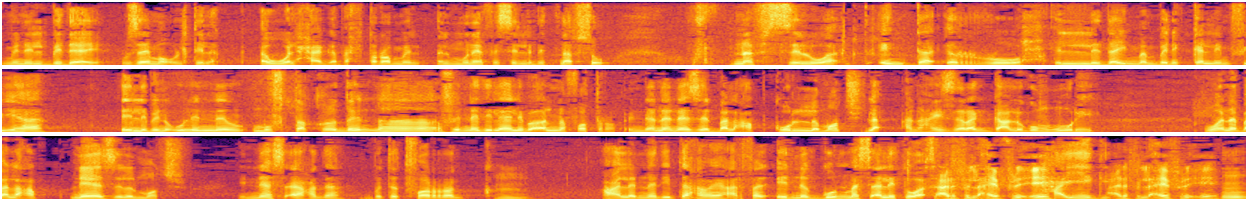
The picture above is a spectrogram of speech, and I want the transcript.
من البداية وزي ما قلت لك أول حاجة باحترام المنافس اللي بتنافسه وفي نفس الوقت أنت الروح اللي دايما بنتكلم فيها اللي بنقول إن مفتقدينها في النادي الأهلي بقالنا فترة. إن أنا نازل بلعب كل ماتش. لا أنا عايز أرجع لجمهوري وأنا بلعب نازل الماتش. الناس قاعدة بتتفرج على النادي بتاعها وهي عارفة إن الجون مسألة وقت. بس عارف اللي هيفرق إيه؟ هيجي. عارف اللي هيفرق إيه.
